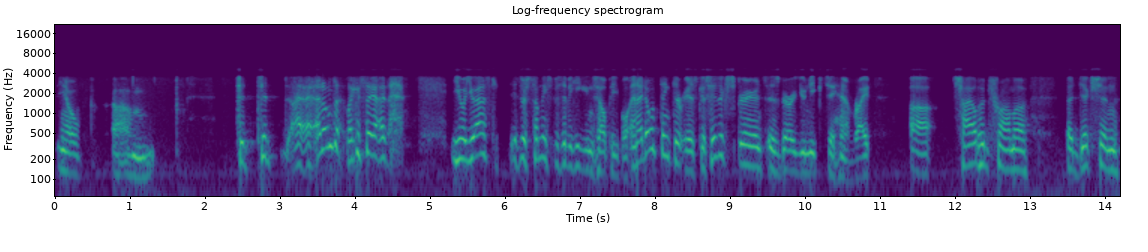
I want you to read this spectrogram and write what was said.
you know, um, to to I, I don't like I say I you know, you ask, is there something specific he can tell people? And I don't think there is because his experience is very unique to him, right? Uh, childhood trauma, addiction,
